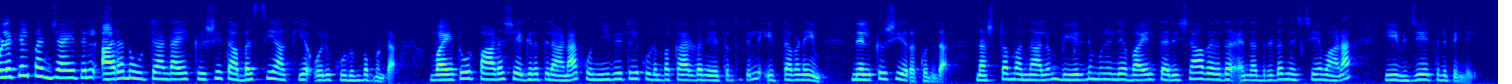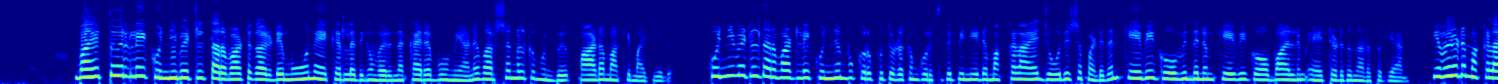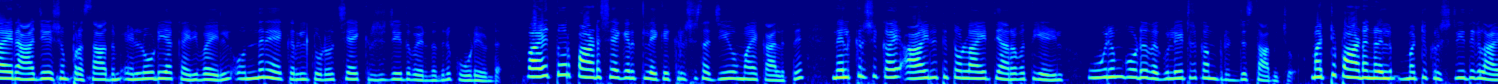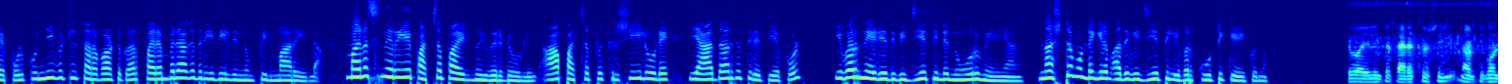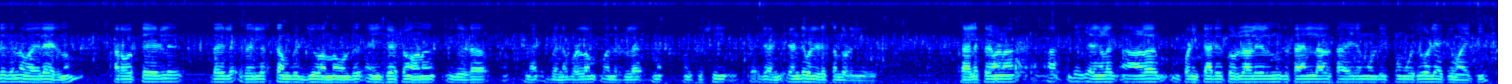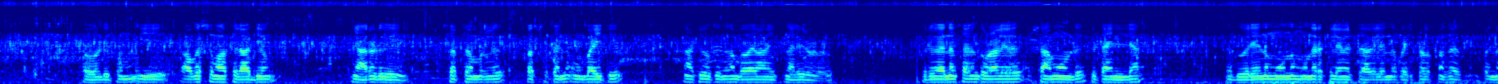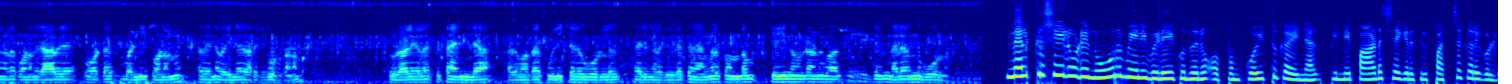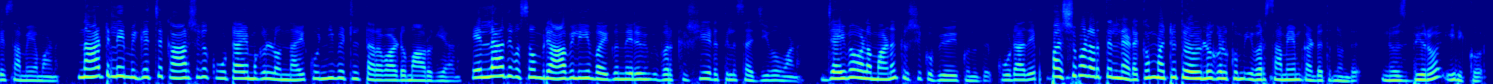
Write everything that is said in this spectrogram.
പുളിക്കൽ പഞ്ചായത്തിൽ അരനൂറ്റാണ്ടായി കൃഷി തപസ്യയാക്കിയ ഒരു കുടുംബമുണ്ട്. വയത്തൂർ പാടശേഖരത്തിലാണ് കുഞ്ഞിവീട്ടിൽ കുടുംബക്കാരുടെ നേതൃത്വത്തിൽ ഇത്തവണയും നെൽകൃഷി ഇറക്കുന്നത്. നഷ്ടം വന്നാലും വീടിന് മുന്നിലെ വയൽ തരിശാവരുത് എന്ന ദൃഢനിശ്ചയമാണ് ഈ വിജയത്തിന് പിന്നിൽ. വയത്തൂരിലെ കുഞ്ഞിവീട്ടിൽ തറവാട്ടുകാരുടെ മൂന്ന് ഏക്കറിലധികം വരുന്ന കരഭൂമിയാണ് വർഷങ്ങൾക്ക് മുൻപ് പാടമാക്കി മാറ്റിയത്. കുഞ്ഞിവീട്ടിൽ തറവാട്ടിലെ കുഞ്ഞമ്പുക്കുറുപ്പ് തുടക്കം കുറിച്ചത് പിന്നീട് മക്കളായ ജ്യോതിഷ പണ്ഡിതൻ കെ വി ഗോവിന്ദനും കെ വി ഗോപാലനും ഏറ്റെടുത്തു നടത്തുകയാണ്. ഇവരുടെ മക്കളായ രാജേഷും പ്രസാദും എള്ളോടിയ കരിവയലിൽ ഒന്നര ഏക്കറിൽ തുടർച്ചയായി കൃഷി ചെയ്തു വരുന്നതിന് കൂടെയുണ്ട്. വയത്തൂർ പാടശേഖരത്തിലേക്ക് കൃഷി സജീവമായ കാലത്ത് നെൽകൃഷിക്കായി ആയിരത്തി തൊള്ളായിരത്തി അറുപത്തിയേഴിൽ ഊരംകോട് റെഗുലേറ്റർ കം ബ്രിഡ്ജ് സ്ഥാപിച്ചു. മറ്റു പാടങ്ങളിൽ മറ്റു കൃഷിരീതികളായപ്പോൾ കുഞ്ഞിവീട്ടിൽ തറവാട്ടുകാർ പരമ്പരാഗത രീതിയിൽ നിന്നും പിന്മാറിയില്ല. മനസ്സ് നിറയെ പച്ചപ്പായിരുന്നു ഇവരുടെ ഉള്ളിൽ. ആ പച്ചപ്പ് കൃഷിയിലൂടെ യാഥാർത്ഥ്യത്തിലെത്തിയപ്പോൾ ഇവർ നേടിയത് വിജയത്തിന്റെ നൂറുമേനിയാണ്. നഷ്ടമുണ്ടെങ്കിലും അത് വിജയത്തിൽ ഇവർ കൂട്ടിക്കിഴിക്കുന്നു. വയലിൽ കരകൃഷി നടത്തിക്കൊണ്ടിരിക്കുന്ന വയലായിരുന്നു. അറുപത്തേഴിൽ റെയിൽ കം ബ്രിഡ്ജ് വന്നുകൊണ്ട് അതിന് ശേഷമാണ് ഇതിവിടെ പിന്നെ വെള്ളം വന്നിട്ടുള്ള കൃഷി രണ്ട് വെള്ളം എടുക്കാൻ തുടങ്ങിയത്. കാലക്രമേണ ജനങ്ങൾ ആളെ പണിക്കാർ തൊഴിലാളികളിൽ നിന്ന് കിട്ടാനില്ലാത്ത സാഹചര്യം കൊണ്ട് ഇപ്പം ഒരു വഴിയാക്കി മാറ്റി. അതുകൊണ്ട് ഇപ്പം ഈ ഓഗസ്റ്റ് മാസത്തിൽ ആദ്യം ഞാറിടുകയും സെപ്റ്റംബറിൽ ഫസ്റ്റ് തന്നെ മുമ്പായിട്ട് നാട്ടി വെക്കുന്ന സമ്പ്രദായമാണ് ഇപ്പം നിലവിലുള്ളത്. ഒരു കാരണവശാലും തൊഴിലാളികൾ ക്ഷാമമുണ്ട് കിട്ടാനില്ല. ദൂരെ നിന്ന് മൂന്ന് മൂന്നര കിലോമീറ്റർ അകലെ നിന്ന് പരിക്കുളക്കുന്ന പെണ്ണുങ്ങളെ കൊണ്ടുവന്ന് രാവിലെ ഓട്ട് വണ്ടി കൊണ്ടുവന്ന് അത് തന്നെ വൈകുന്നേരം ഇറക്കി കൊടുക്കണം. തൊഴിലാളികളെ കിട്ടാനില്ല അത് മാത്രം കൂലി ചെലവ് കൂടുതൽ കാര്യങ്ങളൊക്കെ. ഇതൊക്കെ ഞങ്ങൾ സ്വന്തം ചെയ്യുന്നതുകൊണ്ടാണ് ഇത് നിലനിന്ന് പോകുന്നത്. നെൽകൃഷിയിലൂടെ നൂറുമേനി വിളയിക്കുന്നതിനു ഒപ്പം കൊയ്ത്തു കഴിഞ്ഞാൽ പിന്നെ പാടശേഖരത്തിൽ പച്ചക്കറികളുടെ സമയമാണ്. നാട്ടിലെ മികച്ച കാർഷിക കൂട്ടായ്മകളിലൊന്നായി കുഞ്ഞുവീട്ടിൽ തറവാട് മാറുകയാണ്. എല്ലാ ദിവസവും രാവിലെയും വൈകുന്നേരവും ഇവർ കൃഷിയിടത്തിൽ സജീവമാണ്. ജൈവവളമാണ് കൃഷിക്ക് ഉപയോഗിക്കുന്നത്. കൂടാതെ പശു വളർത്തലിനടക്കം മറ്റു തൊഴിലുകൾക്കും ഇവർ സമയം കണ്ടെത്തുന്നുണ്ട്. News bureau Irikkur.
